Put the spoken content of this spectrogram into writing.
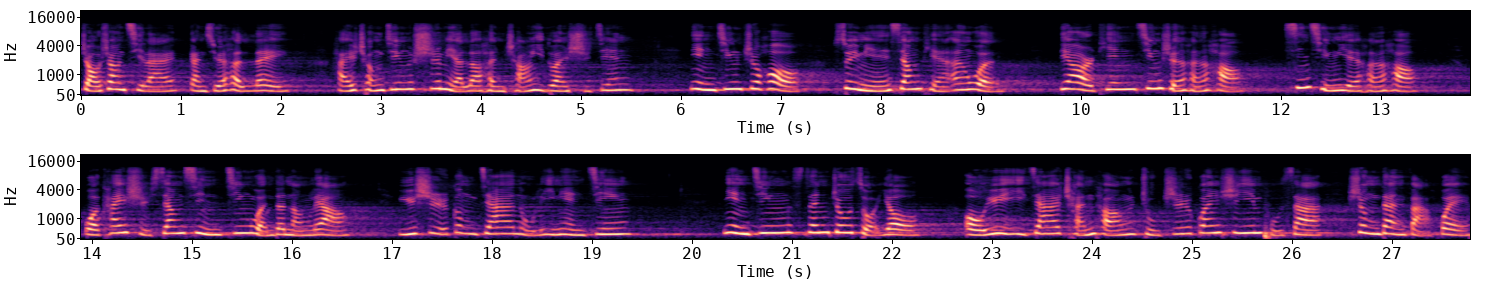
早上起来感觉很累，还曾经失眠了很长一段时间。念经之后，睡眠香甜安稳，第二天精神很好，心情也很好。我开始相信经文的能量，于是更加努力念经。念经三周左右，偶遇一家禅堂组织观世音菩萨圣诞法会。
